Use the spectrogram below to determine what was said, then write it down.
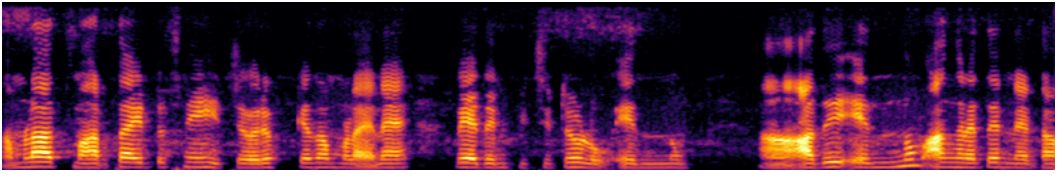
നമ്മൾ ആത്മാർത്ഥമായിട്ട് സ്നേഹിച്ചവരൊക്കെ നമ്മളതിനെ വേദനിപ്പിച്ചിട്ടുള്ളൂ എന്നും. അത് എന്നും അങ്ങനെ തന്നെ കേട്ടോ.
